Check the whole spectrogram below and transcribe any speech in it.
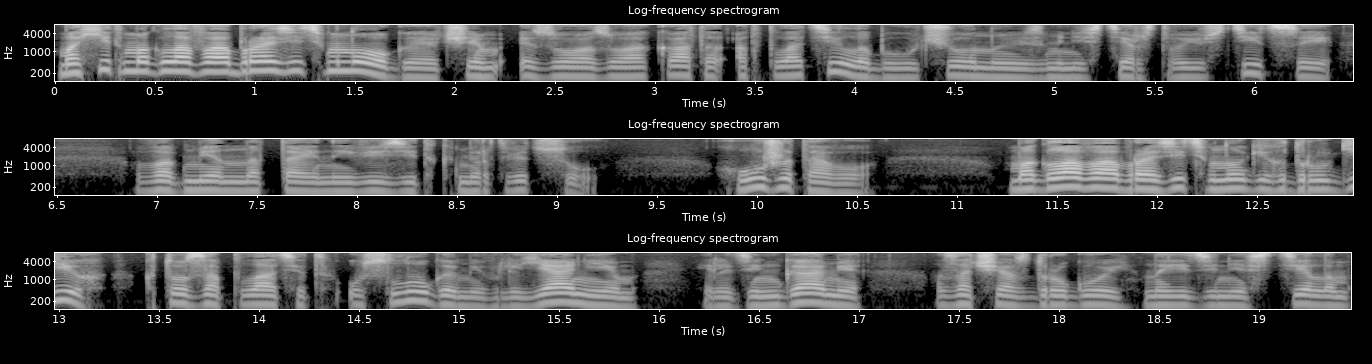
Махит могла вообразить многое, чем Эзуазуаката отплатила бы ученую из Министерства юстиции в обмен на тайный визит к мертвецу. Хуже того, могла вообразить многих других, кто заплатит услугами, влиянием или деньгами за час-другой наедине с телом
